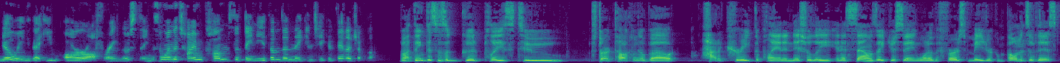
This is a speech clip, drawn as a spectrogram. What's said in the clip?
knowing that you are offering those things. And when the time comes that they need them, then they can take advantage of them. Well, I think this is a good place to start talking about how to create the plan initially. And it sounds like you're saying one of the first major components of this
